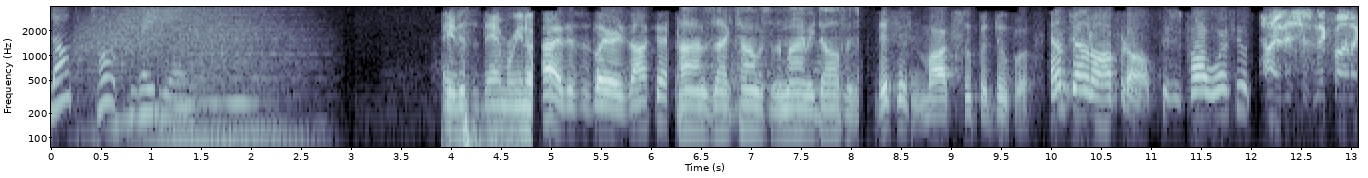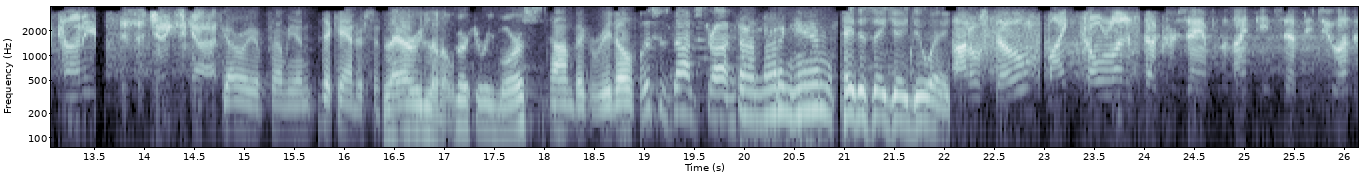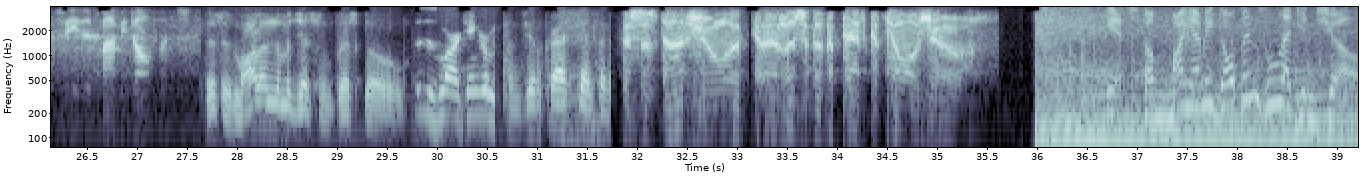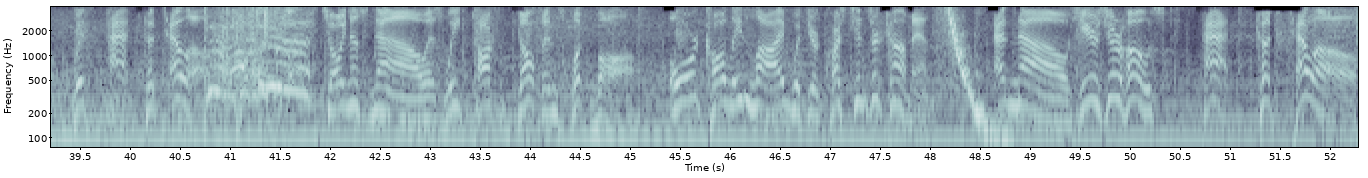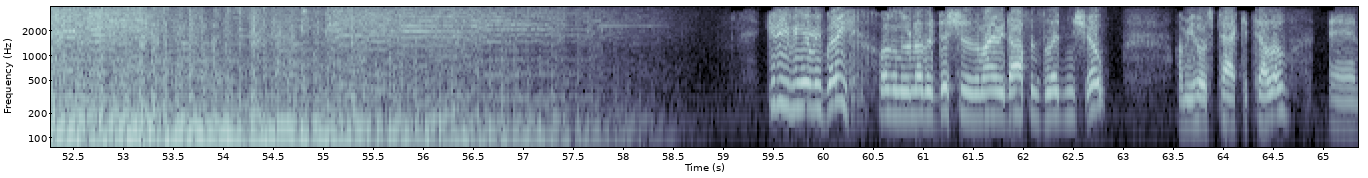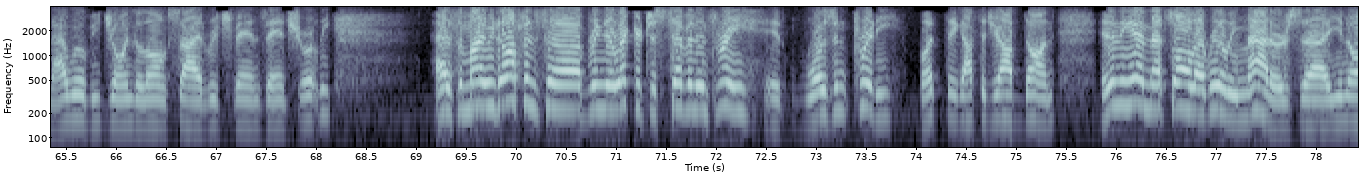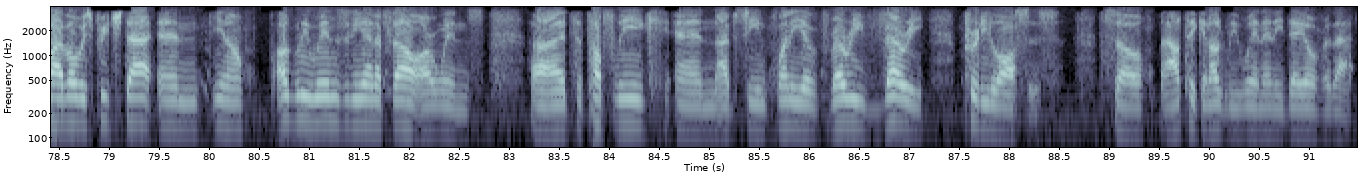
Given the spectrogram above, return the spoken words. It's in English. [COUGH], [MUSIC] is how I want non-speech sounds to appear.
Blog Talk Radio. Hey, this is Dan Marino. Hi, this is Larry Csonka. Hi, I'm Zach Thomas of the Miami Dolphins. This is Mark Super Duper. I'm John Offerdahl. This is Paul Warfield. Hi, this is Nick Buoniconti. This is Jake Scott. Garo Yepremian. Dick Anderson. Larry Little. Mercury Morris. Tom Vigorito. This is Don Strock. Don Nottingham. Hey, this is AJ Duhe. Otto Stowe. Mike Kolen. Doug Crusan for the 1972 undefeated Miami Dolphins. This is Marlon the Magician Briscoe. This is Mark Ingram. I'm Jim Crash Jensen. This is Don Shula, and I listen to the Pat Catello Show. It's the Miami Dolphins Legend Show with Pat Catello. Join us now as we talk Dolphins football or call in live with your questions or comments. And now, here's your host, Pat Catello. Good evening, everybody. Welcome to another edition of the Miami Dolphins Legend Show. I'm your host, Pat Catello, and I will be joined alongside Rich Van Zandt shortly. As the Miami Dolphins uh, bring their record to seven and three, it wasn't pretty, but they got the job done. And in the end, that's all that really matters. Uh, you know, I've always preached that, and you know, ugly wins in the NFL are wins. Uh, it's a tough league, and I've seen plenty of very, very pretty losses. So I'll take an ugly win any day over that.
